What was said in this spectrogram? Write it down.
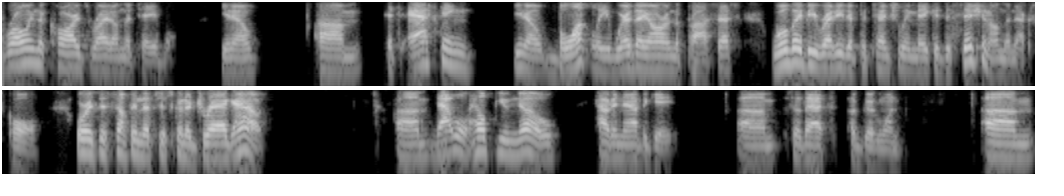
throwing the cards right on the table. You know, um, it's asking you know bluntly where they are in the process. Will they be ready to potentially make a decision on the next call, or is this something that's just going to drag out? Um, that will help you know how to navigate. Um, so that's a good one. Um,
